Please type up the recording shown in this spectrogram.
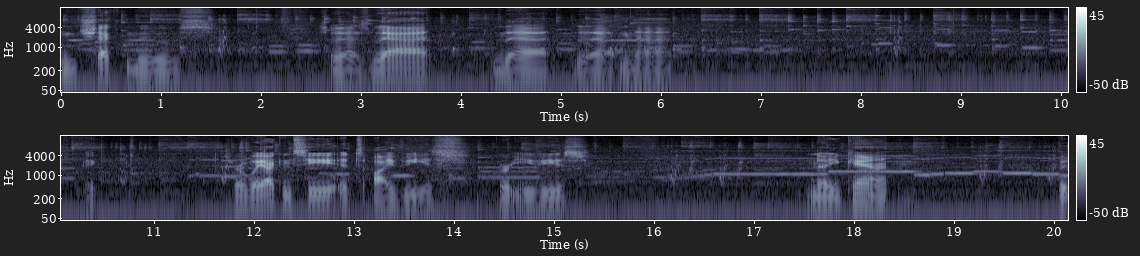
and check moves. So it has that, that, that, and that. Is there a way I can see its IVs or EVs? No, you can't. But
